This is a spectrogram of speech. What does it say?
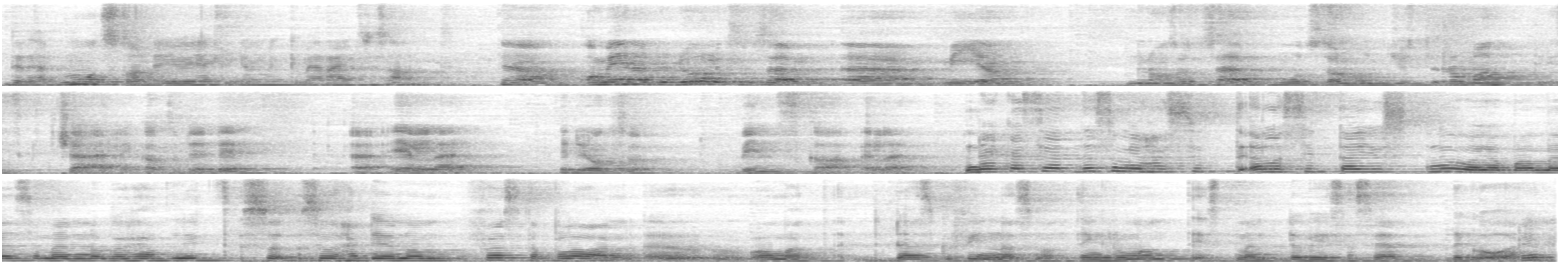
Det här motstånd är ju egentligen mycket mer intressant. Ja, och menar du då liksom så här, äh, Mia, någon sorts så här motstånd mot just romantisk kärlek, alltså det, det eh, eller är det också vänskap eller? Jag kan säga att det som jag har suttit, eller sitter just nu och jobbar med som är något helt nytt, så, så hade jag någon första plan eh, om att det skulle finnas något romantiskt, men det visade sig att det går inte.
